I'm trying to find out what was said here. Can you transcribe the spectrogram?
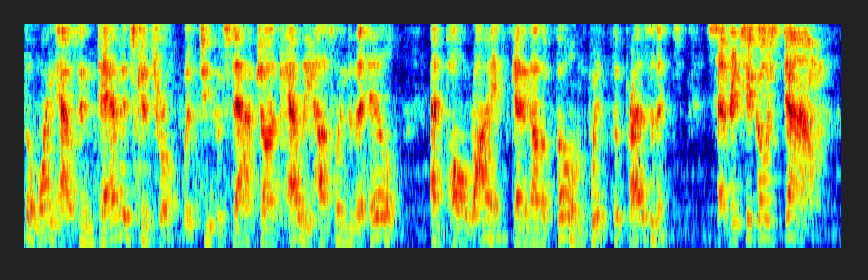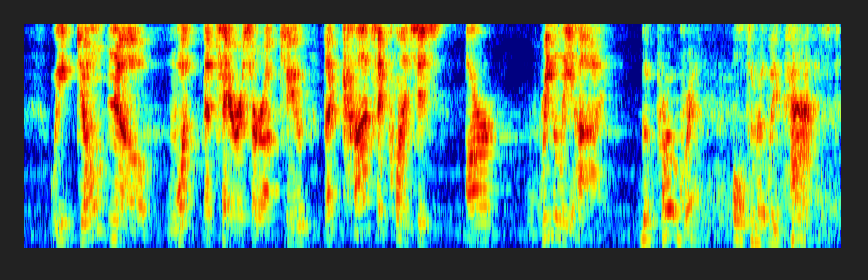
The White House in damage control with Chief of Staff John Kelly hustling to the Hill and Paul Ryan getting on the phone with the president. 72 goes down. We don't know what the terrorists are up to. The consequences are really high. The program ultimately passed.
